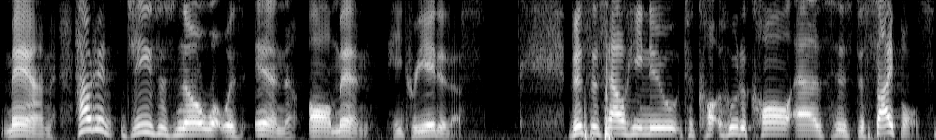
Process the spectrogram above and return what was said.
man. How did Jesus know what was in all men? He created us. This is how he knew to call, who to call as his disciples.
